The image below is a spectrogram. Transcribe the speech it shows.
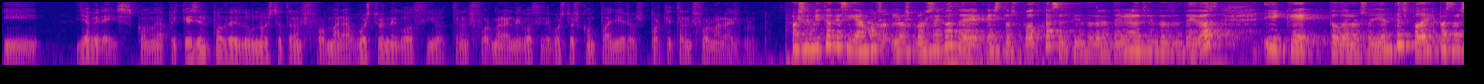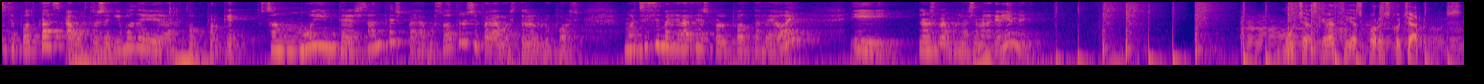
Y, ya veréis, como apliquéis el poder de uno, esto transformará vuestro negocio, transformará el negocio de vuestros compañeros, porque transformará el grupo. Os invito a que sigamos los consejos de estos podcasts, el 131 y el 132, y que todos los oyentes podáis pasar este podcast a vuestros equipos de liderazgo, porque son muy interesantes para vosotros y para vuestros grupos. Muchísimas gracias por el podcast de hoy y nos vemos la semana que viene. Muchas gracias por escucharnos.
